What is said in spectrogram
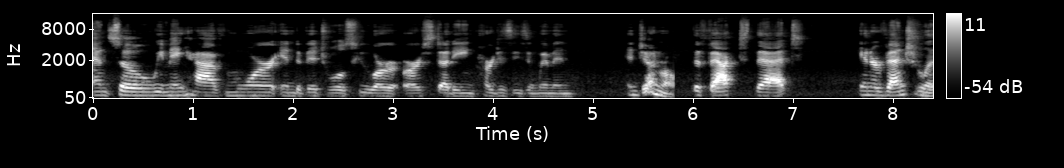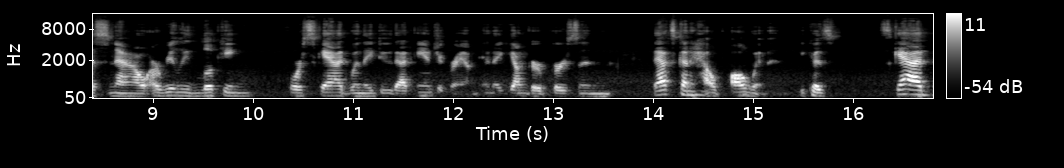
And so we may have more individuals who are, are studying heart disease in women in general. The fact that interventionalists now are really looking for SCAD when they do that angiogram in a younger person. That's going to help all women because SCAD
